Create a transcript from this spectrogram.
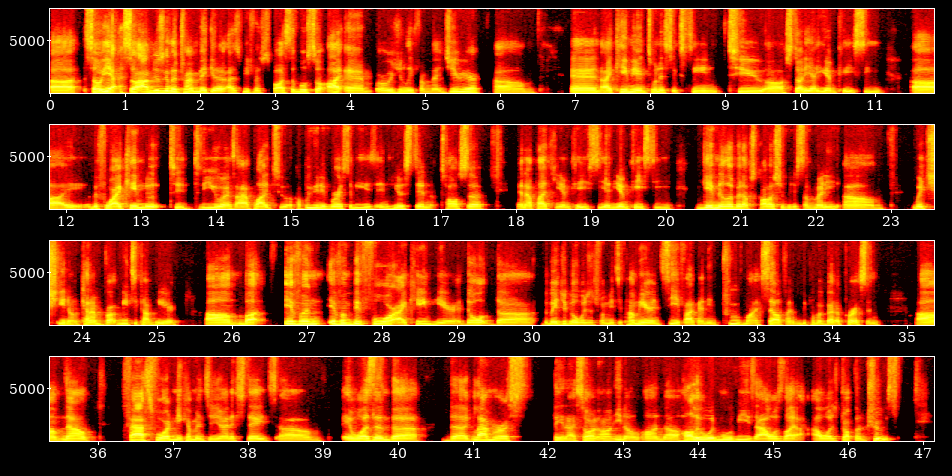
uh, so yeah, so I'm just gonna try and make it as brief as possible. So I am originally from Nigeria, um, and I came here in 2016 to uh, study at UMKC. Uh, before I came to, to, to the US, I applied to a couple universities in Houston, Tulsa, and I applied to UMKC. And UMKC gave me a little bit of scholarship, which is some money, um, which you know kind of brought me to come here. Um, but even even before I came here, the the the major goal was just for me to come here and see if I can improve myself and become a better person. Um, now, fast forward me coming to the United States, um, it wasn't the the glamorous thing I saw on you know on uh, Hollywood movies. I was like I was dropped on Troost,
